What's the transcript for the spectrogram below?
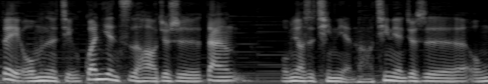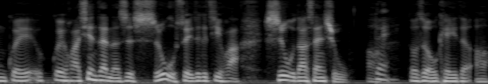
对，我们的几个关键字哈，就是当。我们要是青年啊，青年就是我们规规划，现在呢是十五岁这个计划，十五到三十五啊，对，都是 OK 的啊。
